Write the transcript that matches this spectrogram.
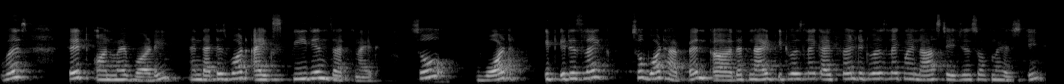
was hit on my body and that is what i experienced that night. So what it, it is like so what happened uh, that night it was like i felt it was like my last stages of my hd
